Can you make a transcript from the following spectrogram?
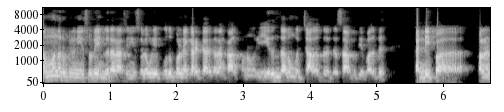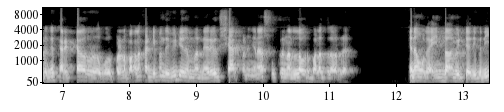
அம்மன் ரூட்டில் நீங்க சொல்ற மிதன ராசி நீங்க சொல்லக்கூடிய பொது பலனே கரெக்டா இருக்கதான் கால் பண்ணுவாங்க. இருந்தாலும் உங்க ஜாதகத்துல தசாபதியை பார்த்துட்டு கண்டிப்பா பலன் எடுங்க. கரெக்டா ஒரு ஒரு பலனை பார்க்கலாம். கண்டிப்பா இந்த வீடியோ நம்ம நிறைய பேர் ஷேர் பண்ணுங்க. ஏன்னா சுக்கிரன் நல்ல ஒரு பலத்துல வர்றாரு. ஏன்னா உங்களுக்கு ஐந்தாம் வீட்டு அதிபதி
